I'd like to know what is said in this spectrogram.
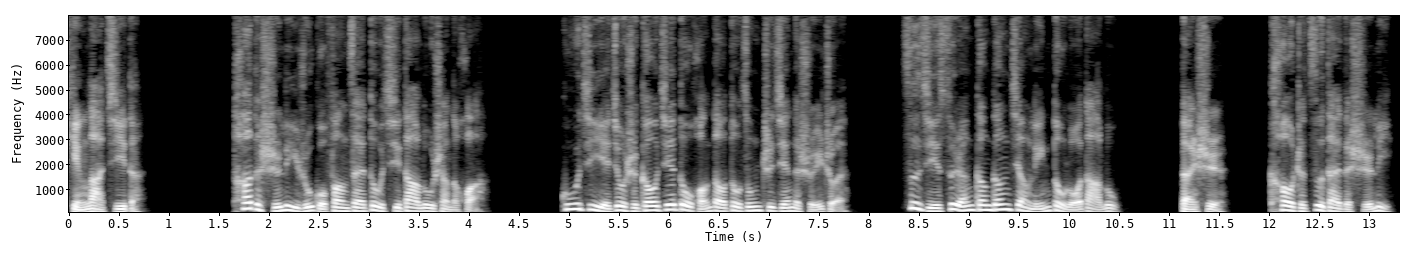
挺垃圾的。他的实力如果放在斗气大陆上的话，估计也就是高阶斗皇到斗宗之间的水准。自己虽然刚刚降临斗罗大陆。但是靠着自带的实力，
